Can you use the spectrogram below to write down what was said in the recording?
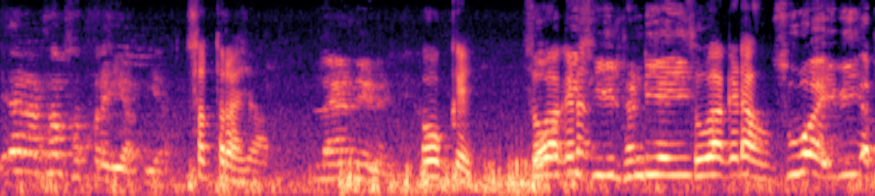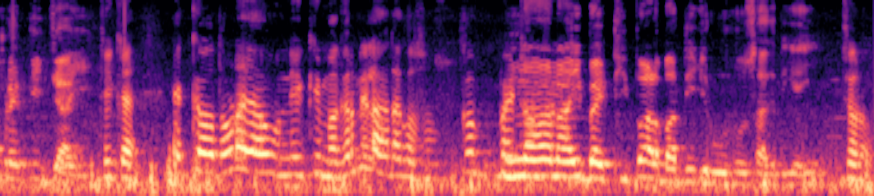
ਇਹਦਾ ਡਾਕਟਰ ਸਾਹਿਬ 70000 ਰੁਪਇਆ 70000 ਲੈਣ ਦੇਣ ਹੈ ਜੀ। ਓਕੇ। ਸੂਆ ਹੀ ਕਿਹੜਾ? ਸੀਲ ਠੰਡੀ ਹੈ ਜੀ। ਸੂਆ ਕਿਹੜਾ ਹੋ ਸੂਆ ਹੀ ਵੀ ਆਪਣੇ ਤੀਜਾ ਜੀ। ਠੀਕ ਹੈ। ਇੱਕ ਥੋੜਾ ਜਿਹਾ 19 ਕੀ ਮਗਰ ਨਹੀਂ ਲੱਗਦਾ ਕੁਛ? ਕਿ ਬੈਠਾ। ਨਾ ਨਾ ਹੀ ਬੈਠੀ ਭਾਲਬਾਦੀ ਜ਼ਰੂਰ ਹੋ ਸਕਦੀ ਹੈ ਜੀ। ਚਲੋ।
